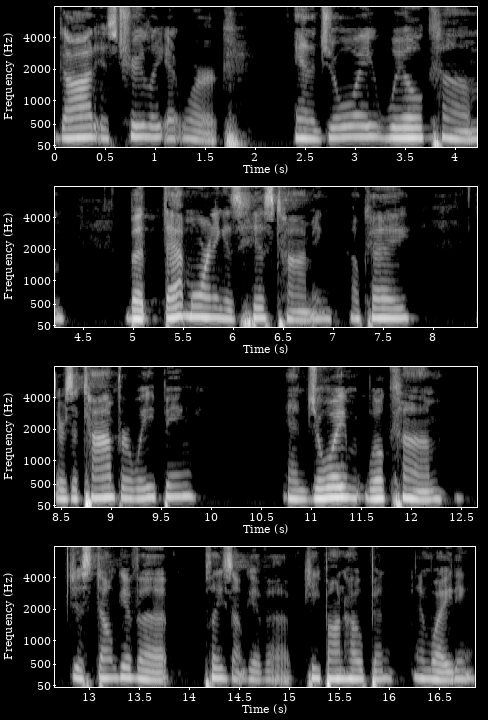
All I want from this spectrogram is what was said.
God is truly at work and joy will come. But that morning is His timing, okay? There's a time for weeping and joy will come. Just don't give up. Please don't give up. Keep on hoping and waiting.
